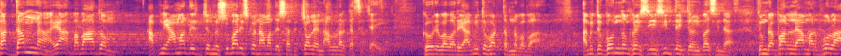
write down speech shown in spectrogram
কাদ্দাম না ইয়া বাবা আদম, আপনি আমাদের জন্য সুপারিশ করেন, আমাদের সাথে চলেন, আল্লাহর কাছে যাই। কৌরে বাবা রে আমি তো পারতাম না বাবা, আমি তো গন্ধম খাইছি, এই চিন্তাই তো আমি বাসি না। তোমরা পারলে আমার ভোলা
